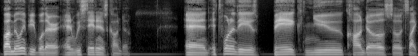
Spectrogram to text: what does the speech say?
About a million people there, and we stayed in his condo. And it's one of these big new condos, so it's like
